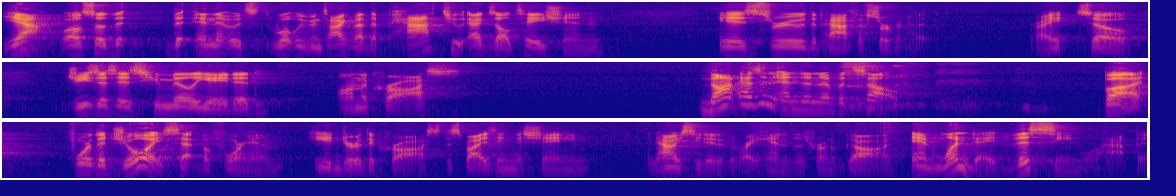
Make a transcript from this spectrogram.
Yeah well so the, the, and it was what we've been talking about. The path to exaltation is through the path of servanthood right? So Jesus is humiliated on the cross, not as an end in of itself, but for the joy set before him. He endured the cross, despising the shame, and now he's seated at the right hand of the throne of God. And one day, this scene will happen,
